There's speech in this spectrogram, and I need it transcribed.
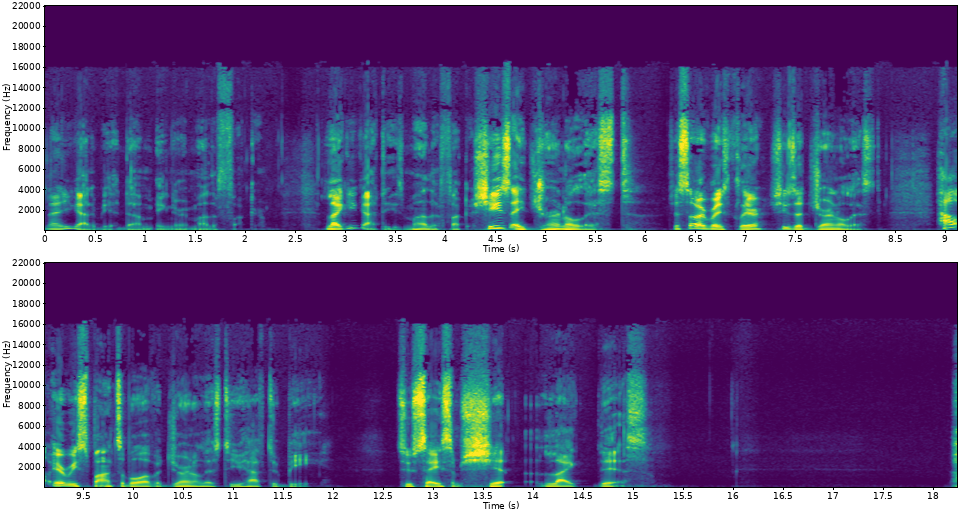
Now you got to be a dumb, ignorant motherfucker. Like you got these motherfuckers. She's a journalist. Just so everybody's clear, she's a journalist. How irresponsible of a journalist do you have to be to say some shit like this.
